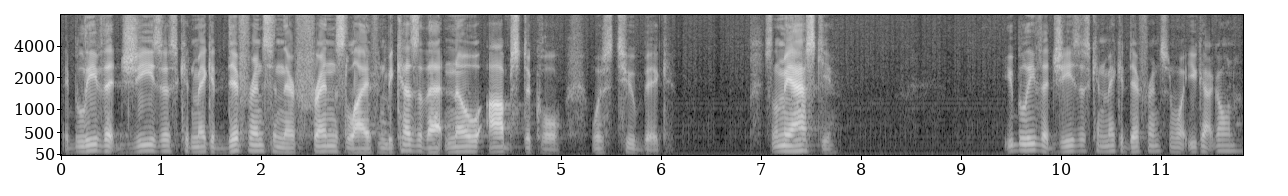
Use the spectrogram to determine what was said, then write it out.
They believed that Jesus could make a difference in their friend's life, and because of that, no obstacle was too big. So let me ask you you believe that Jesus can make a difference in what you got going on?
